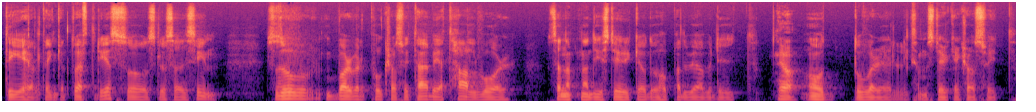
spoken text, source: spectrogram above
det helt enkelt. Och efter det så slussades in. Så då var det väl på Crossfit Täby ett halvår. Sen öppnade ju styrka och då hoppade vi över dit. Ja. Och då var det liksom styrka Crossfit.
